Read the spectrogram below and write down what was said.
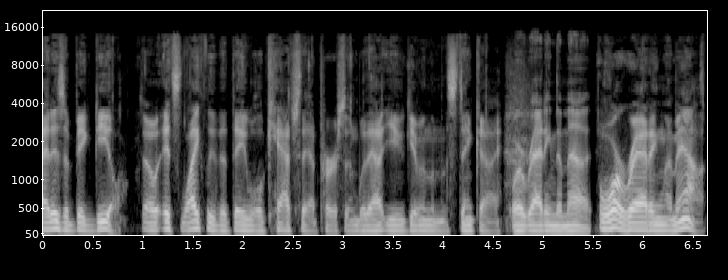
that is a big deal. So it's likely that they will catch that person without you giving them the stink eye Or ratting them out. or ratting them out.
